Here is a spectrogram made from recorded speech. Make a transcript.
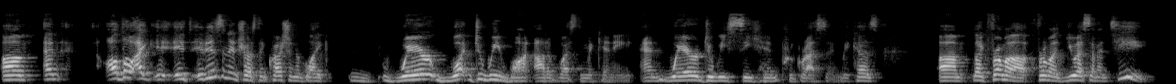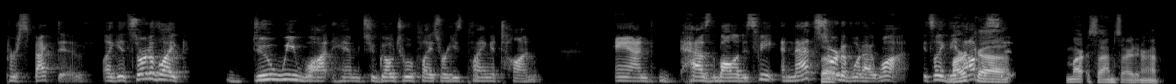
Um, and although I, it, it is an interesting question of like, where, what do we want out of Weston McKennie and where do we see him progressing? Because, um, like from a, from a USMNT perspective, like it's sort of like, do we want him to go to a place where he's playing a ton and has the ball at his feet? And that's So- sort of what I want. It's like the Mark, uh, opposite. Mar- so I'm sorry to interrupt.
